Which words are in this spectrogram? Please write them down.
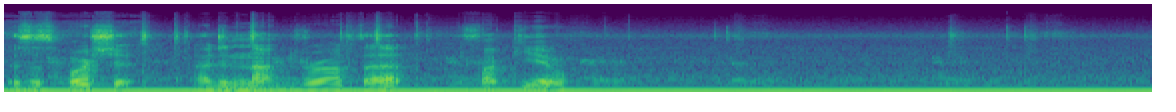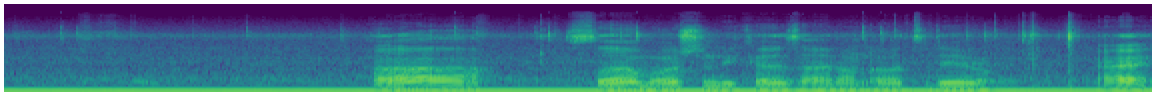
This is horseshit. I did not drop that. Fuck you. Ah, slow motion because I don't know what to do. Alright,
